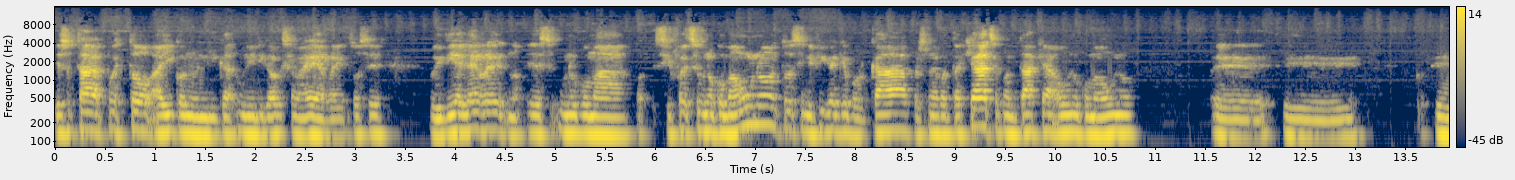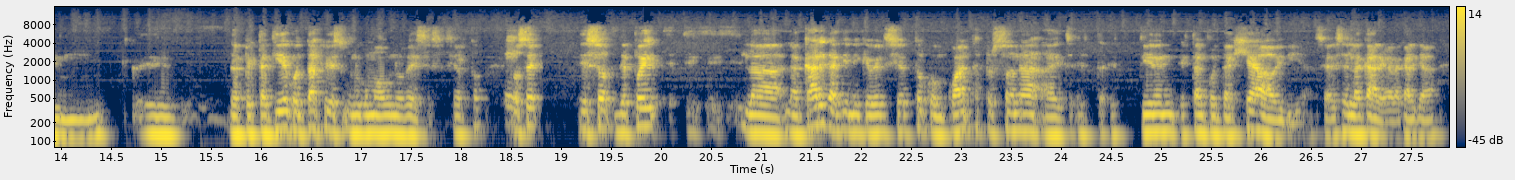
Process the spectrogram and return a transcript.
eso está puesto ahí con un, indicador que se llama R, entonces hoy día el R es 1, si fuese 1,1, entonces significa que por cada persona contagiada se contagia a 1,1 eh, eh, em, eh, la expectativa de contagio es 1,1 veces, ¿cierto? Entonces, eso, después, la, la, carga tiene que ver, ¿cierto?, con cuántas personas tienen, están contagiadas hoy día. O sea, esa es la carga, la carga,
